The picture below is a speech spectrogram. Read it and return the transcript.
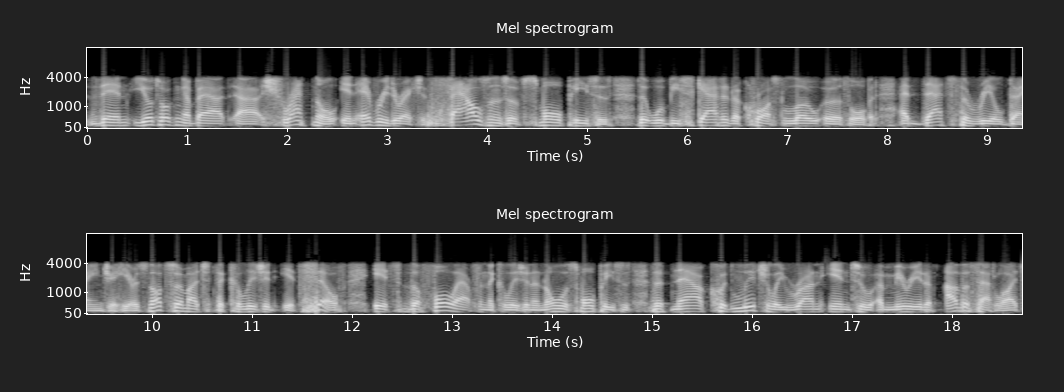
then you're talking about uh, shrapnel in every direction, thousands of small pieces that will be scattered across low Earth orbit, and that's the real danger here. It's not so much the collision itself; it's the fallout from the collision and all the small pieces that now could literally run into a myriad of other satellites satellites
